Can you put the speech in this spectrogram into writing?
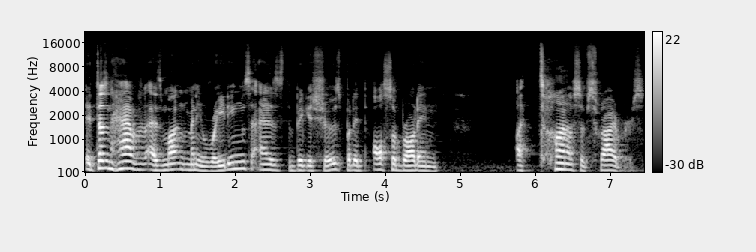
it doesn't have as many ratings as the biggest shows, but it also brought in a ton of subscribers.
